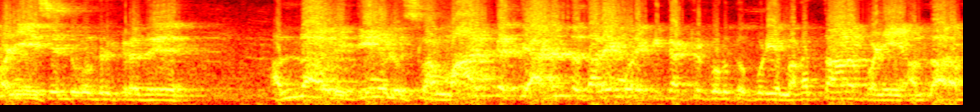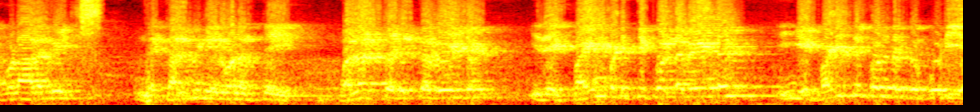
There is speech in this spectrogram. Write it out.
பணியை செய்து கொண்டிருக்கிறது. அல்லாவுடைய தீனுல் இஸ்லாம் மார்க்கத்தை அடுத்த தலைமுறைக்கு கற்றுக் கொடுக்கக்கூடிய மகத்தான பணி. அல்லாஹ் ரப்பல் இந்த கல்வி நிறுவனத்தை வளர்த்தெடுக்க வேண்டும் இதை பயன்படுத்திக் கொள்ள வேண்டும். இங்கே படித்துக் கொண்டிருக்கக்கூடிய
